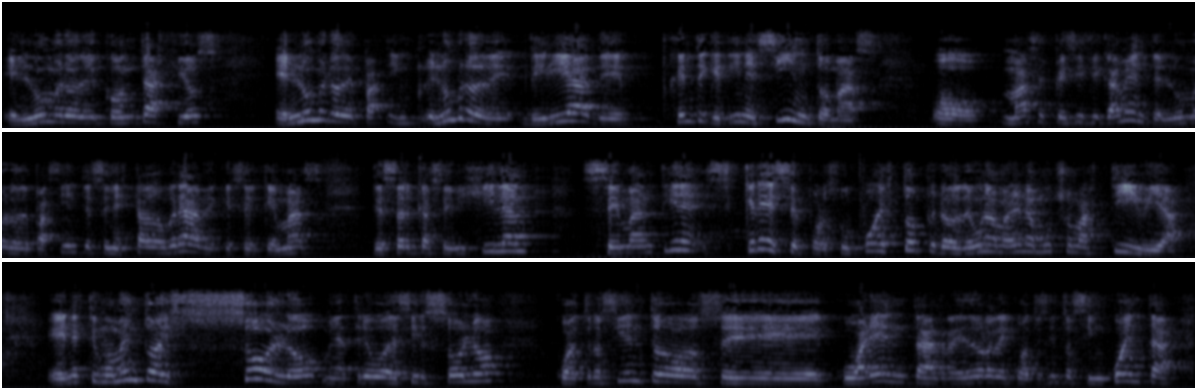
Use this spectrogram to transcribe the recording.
el número de contagios, el número de el número de diría de gente que tiene síntomas o más específicamente el número de pacientes en estado grave, que es el que más de cerca se vigilan, se mantiene, crece por supuesto, pero de una manera mucho más tibia. En este momento hay solo, me atrevo a decir solo, 440, alrededor de 450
